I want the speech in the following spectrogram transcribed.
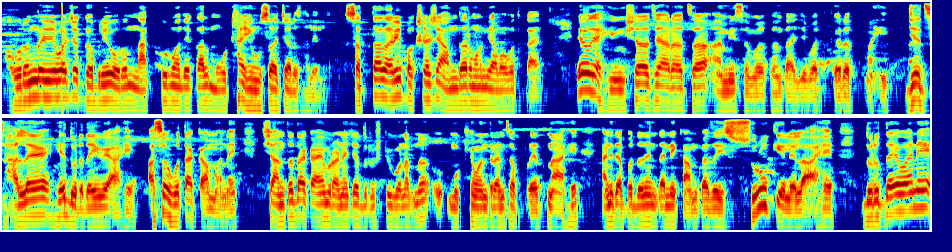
औरंगजेबाच्या कबरीवरून नागपूरमध्ये काल मोठा हिंसाचार झालेला आहे. सत्ताधारी पक्षाचे आमदार म्हणून याबाबत काय? हे बघा हिंसाचाराचा आम्ही समर्थन अजिबात करत नाही. जे झालंय हे दुर्दैवी आहे. असं होता कामा नाही शांतता कायम राहण्याच्या दृष्टिकोनातनं मुख्यमंत्र्यांचा प्रयत्न आहे आणि त्या पद्धतीने त्यांनी कामकाजही सुरू केलेलं आहे. दुर्दैवाने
